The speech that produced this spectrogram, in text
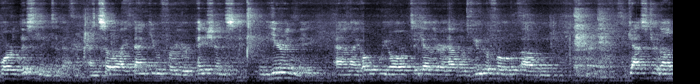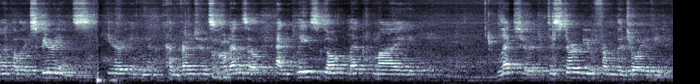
or listening to them. And so I thank you for your patience in hearing me, and I hope we all together have a beautiful um, gastronomical experience here in Convergence Pollenzo. And please don't let my lecture disturb you from the joy of eating.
